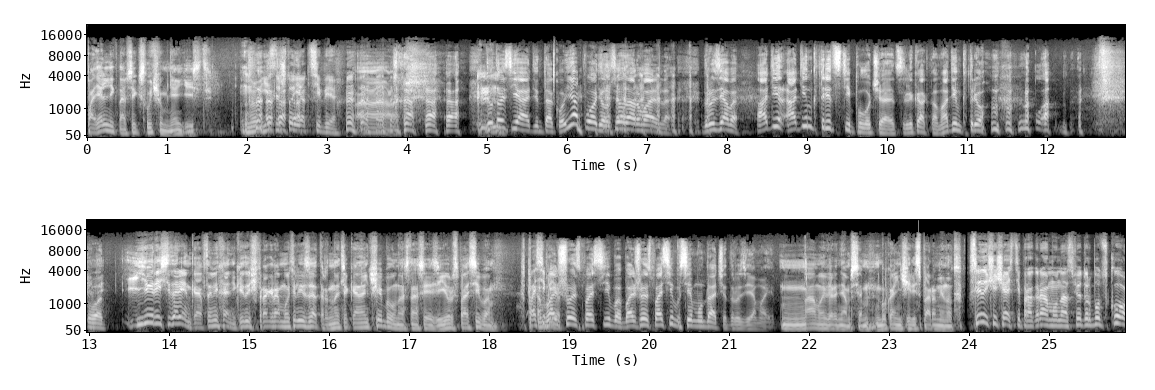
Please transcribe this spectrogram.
паяльник на всякий случай у меня есть. Ну, если что, я к тебе. А. Ну, то есть я один такой. Я понял, все нормально. Друзья мои, один, один к 30 получается. Или как там? Один к трем. Ну, ладно. Вот. Юрий Сидоренко, автомеханик, ведущий программы «Утилизатор» на телеканале Че был у нас на связи. Юр, спасибо. Спасибо. Большое спасибо. Большое спасибо. Всем удачи, друзья мои. Ну, а мы вернемся буквально через пару минут. В следующей части программы у нас Федор Буцко.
